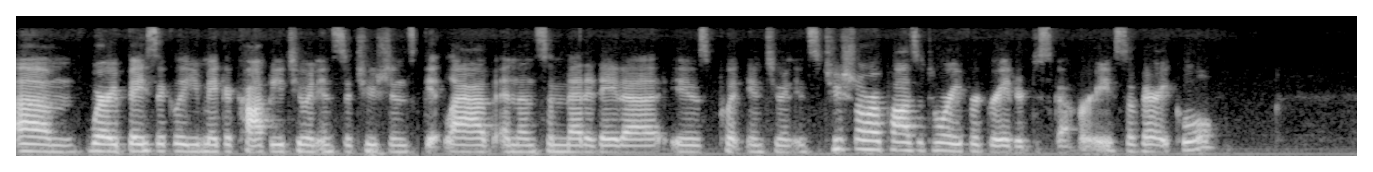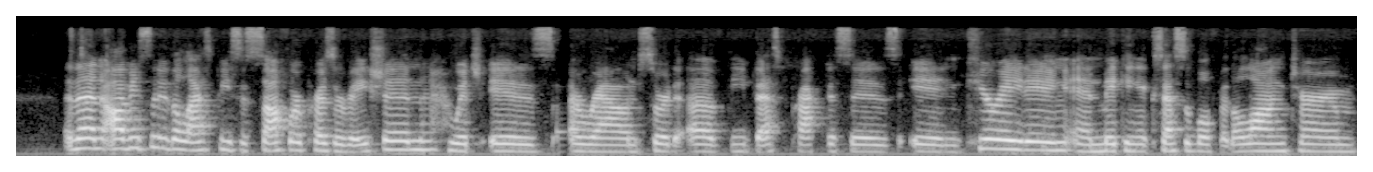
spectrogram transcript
um, where basically you make a copy to an institution's GitLab, and then some metadata is put into an institutional repository for greater discovery. So very cool. And then obviously the last piece is software preservation, which is around sort of the best practices in curating and making accessible for the long term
